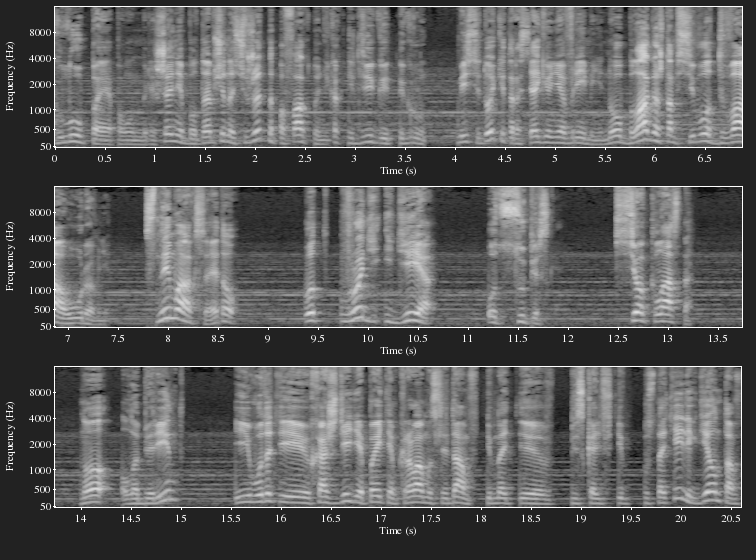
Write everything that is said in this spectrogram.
глупое, по-моему, решение было. Да вообще на сюжетно по факту никак не двигает игру. Вместе доки это растягивание времени. Но благо же там всего два уровня. Сны Макса это вот вроде идея от суперская. Все классно. Но лабиринт и вот эти хождения по этим кровавым следам в темноте, в, бескон... в пустоте или где он там,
